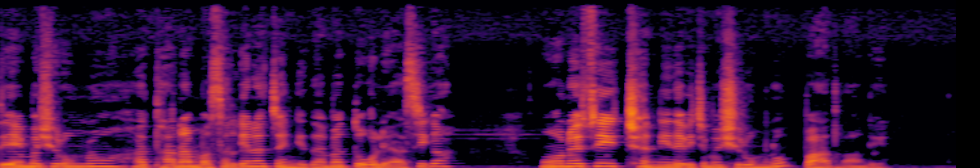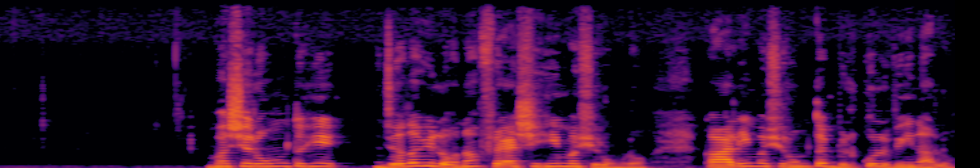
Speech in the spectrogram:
ਤੇ ਮਸ਼ਰੂਮ ਨੂੰ ਹੱਥਾਂ ਨਾਲ ਮਸਲ ਕੇ ਨਾ ਚੰਗੀ ਤਰ੍ਹਾਂ ਮੈਂ ਧੋ ਲਿਆ ਸੀਗਾ, ਹੁਣ ਅਸੀਂ ਛੰਨੀ ਦੇ ਵਿੱਚ ਮਸ਼ਰੂਮ ਨੂੰ ਪਾ ਦਵਾਂਗੇ। ਮਸ਼ਰੂਮ ਤੁਸੀਂ ਜਦੋਂ ਵੀ ਲਓ ਨਾ, ਫਰੈਸ਼ ਹੀ ਮਸ਼ਰੂਮ ਲਓ, ਕਾਲੀ ਮਸ਼ਰੂਮ ਤਾਂ ਬਿਲਕੁਲ ਵੀ ਨਾ ਲਓ।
